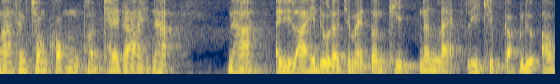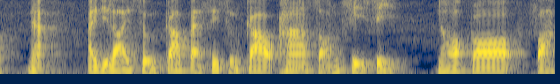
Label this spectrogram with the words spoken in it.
มาทางช่องของพรชัยได้นะฮะนะไอดีไลน์ให้ดูแล้วใช่ไหมต้นคลิปนั่นแหละรีคลิปกลับไปดูเอานะไอดีไลน์0 9 8 4 0 9 5 2 4 4เนาะก็ฝาก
